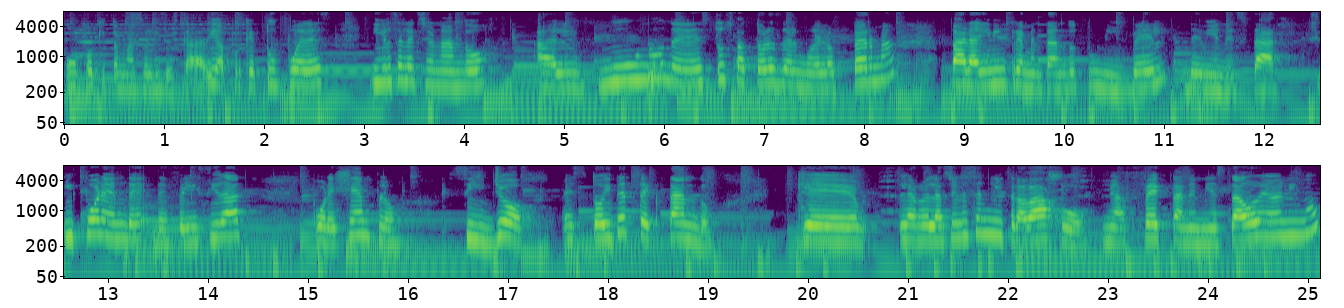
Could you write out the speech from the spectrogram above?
un poquito más felices cada día, porque tú puedes ir seleccionando alguno de estos factores del modelo PERMA para ir incrementando tu nivel de bienestar y por ende de felicidad. Por ejemplo, si yo estoy detectando que las relaciones en mi trabajo me afectan en mi estado de ánimo,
